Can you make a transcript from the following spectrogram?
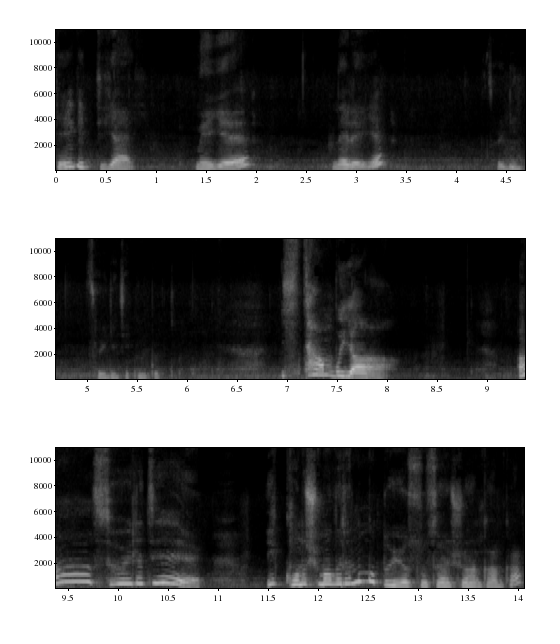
şeye gitti yer. Neye? Nereye? Söyle, söyleyecek mi bakayım? İstanbul'a. Aa söyledi. İlk konuşmalarını mı duyuyorsun sen şu an kanka?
